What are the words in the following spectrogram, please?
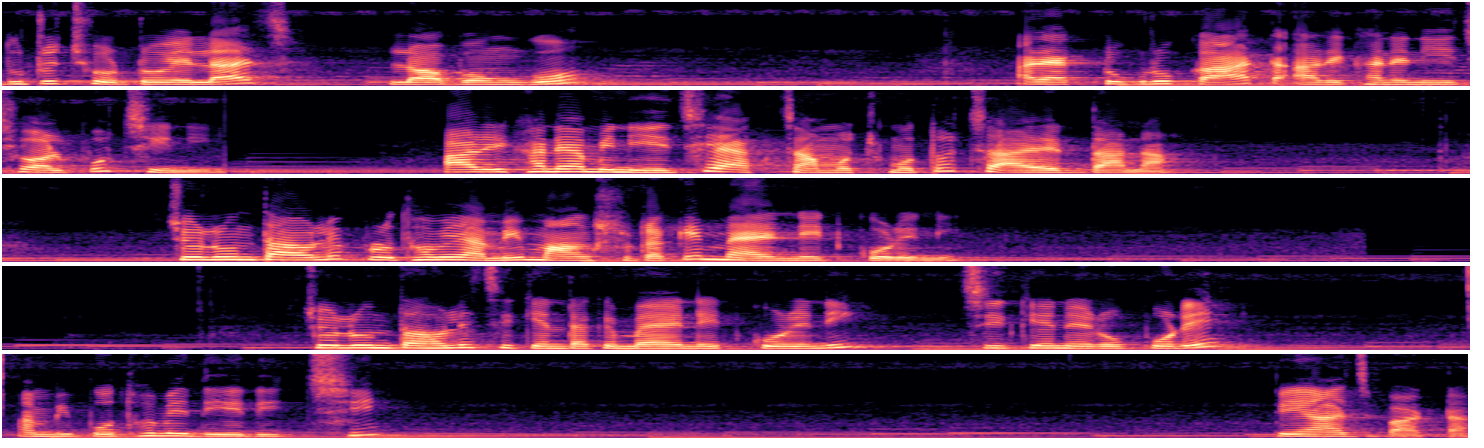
দুটো ছোট এলাচ, লবঙ্গ আর এক টুকরো কাঠ আর এখানে নিয়েছি অল্প চিনি। আর এখানে আমি নিয়েছি এক চামচ মতো চায়ের দানা। চলুন তাহলে প্রথমে আমি মাংসটাকে ম্যারিনেট করে নিই। চলুন তাহলে চিকেনটাকে ম্যারিনেট করে নিই। চিকেনের ওপরে আমি প্রথমে দিয়ে দিচ্ছি পেঁয়াজ বাটা।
